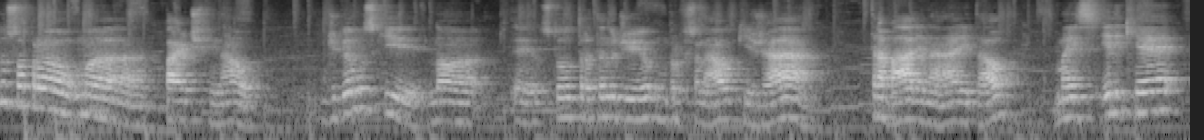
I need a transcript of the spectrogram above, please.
Indo só para uma parte final, digamos que nó- é, eu estou tratando de um profissional que já trabalha na área e tal, mas ele quer,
